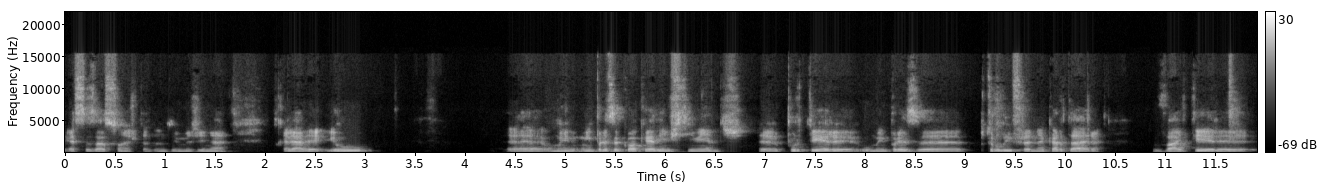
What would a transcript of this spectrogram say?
essas ações. Portanto, vamos imaginar, se calhar eu uma, uma, empresa qualquer de investimentos, uh, por ter uma empresa petrolífera na carteira, vai ter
